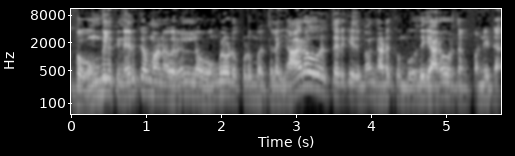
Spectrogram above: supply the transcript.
இப்போ உங்களுக்கு நெருக்கமானவர்கள் இல்லை உங்களோட குடும்பத்தில் யாரோ ஒருத்தருக்கு இது மாதிரி நடக்கும்போது யாரோ ஒருத்தவங்க பண்ணிட்டா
